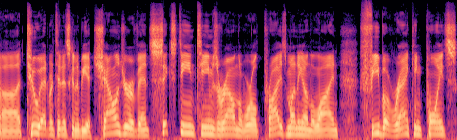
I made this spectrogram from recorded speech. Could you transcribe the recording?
uh, to Edmonton. It's going to be a challenger event. 16 teams around the world, prize money on the line, FIBA ranking points,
